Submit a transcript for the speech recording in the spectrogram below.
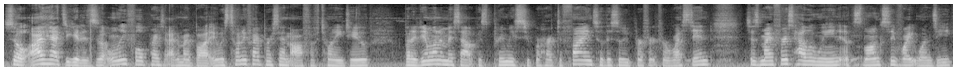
So I had to get it. It's the only full price item I bought. It was 25% off of 22 but I didn't want to miss out because preemie is super hard to find, so this will be perfect for West End. This is my first Halloween. It's long sleeve white onesie,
